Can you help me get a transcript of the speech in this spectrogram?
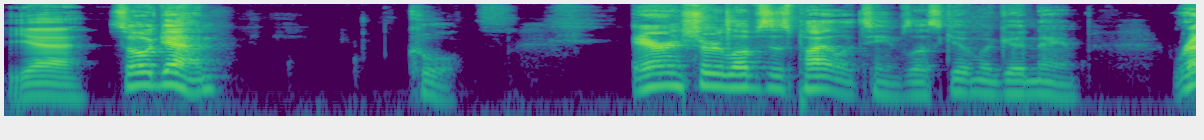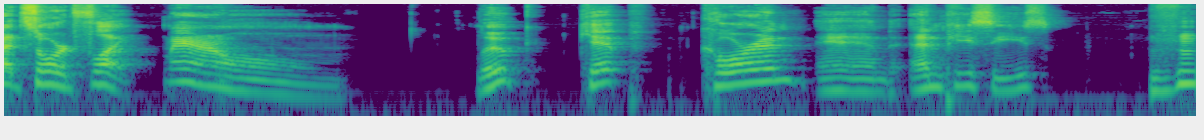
Yeah. So again, cool. Aaron sure loves his pilot teams. Let's give him a good name. Red Sword Flight. Meow. Luke, Kyp, Corran, and NPCs mm-hmm.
